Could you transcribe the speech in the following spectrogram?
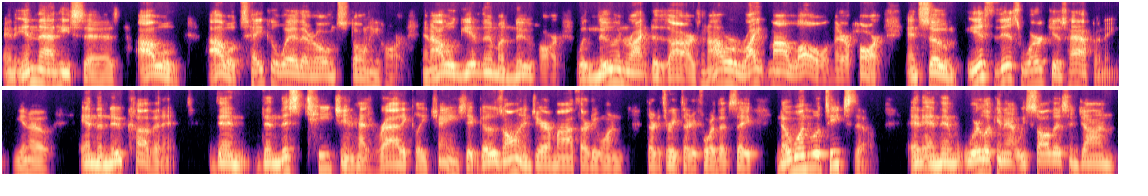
And in that, he says, I will I will take away their own stony heart, and I will give them a new heart with new and right desires, and I will write my law on their heart. And so, if this work is happening, you know, in the new covenant, then then this teaching has radically changed. It goes on in Jeremiah 31, 33, 34 that say, No one will teach them. And, and then we're looking at, we saw this in John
